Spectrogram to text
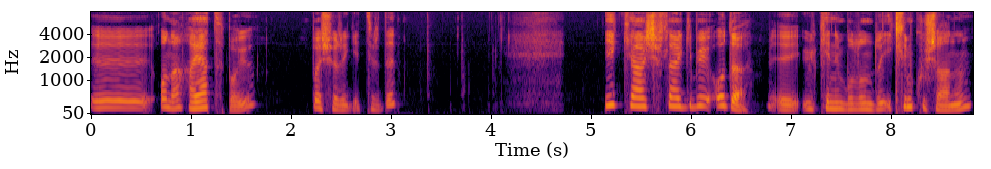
e, ona hayat boyu başarı getirdi. İlk kaşifler gibi o da e, ülkenin bulunduğu iklim kuşağının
